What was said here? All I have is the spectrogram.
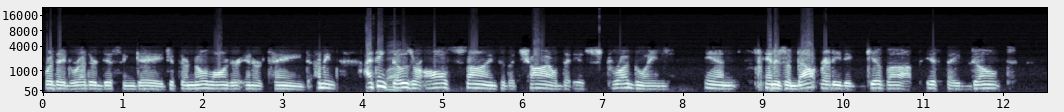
where they'd rather disengage, if they're no longer entertained. I mean, I think wow. those are all signs of a child that is struggling and and is about ready to give up if they don't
